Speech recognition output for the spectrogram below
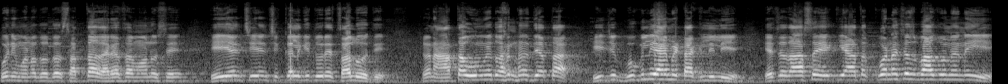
कोणी म्हणत होतं सत्ताधाऱ्याचा माणूस आहे. हे यांची यांची कलगीतुरे चालू होते. पण आता उमेदवार न देता ही जी गुगली आम्ही टाकलेली आहे याच्यात असं आहे की आता कोणाच्याच बाजूने नाही आहे.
